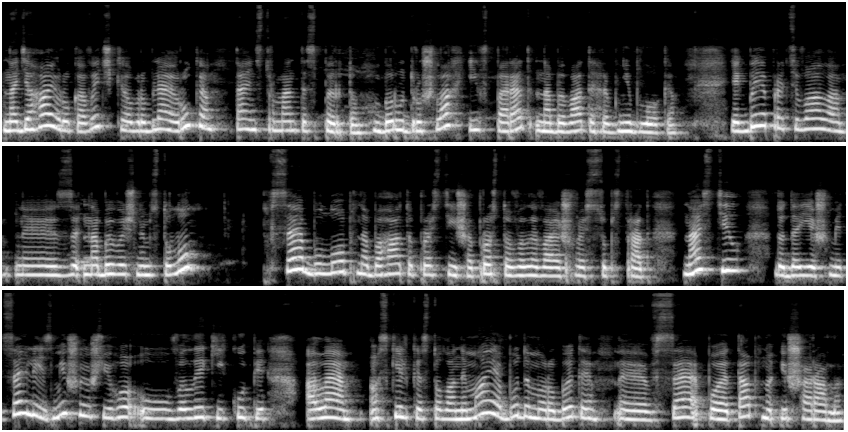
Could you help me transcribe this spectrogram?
Надягаю рукавички, обробляю руки та інструменти спиртом. Беру друшлаг і вперед набивати грибні блоки. Якби я працювала е, з набивочним столом, все було б набагато простіше. Просто виливаєш весь субстрат на стіл, додаєш міцелій, змішуєш його у великій купі. Але оскільки стола немає, будемо робити е, все поетапно і шарами.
